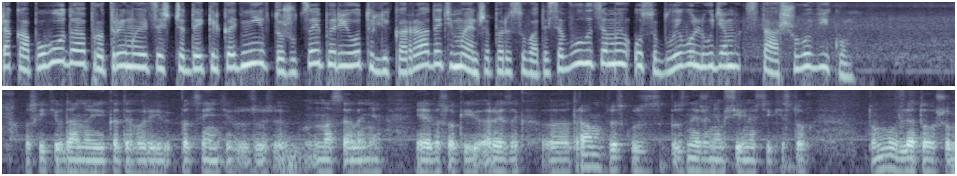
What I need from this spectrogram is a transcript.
Така погода протримається ще декілька днів, тож у цей період лікар радить менше пересуватися вулицями, особливо людям старшого віку. оскільки в даної категорії пацієнтів населення є високий ризик е, травм в зв'язку з зниженням щільності кісток. Тому для того, щоб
